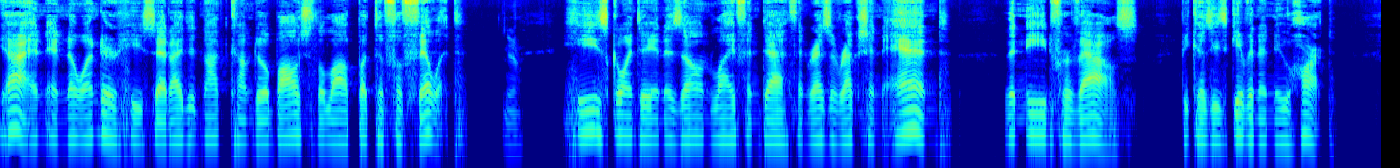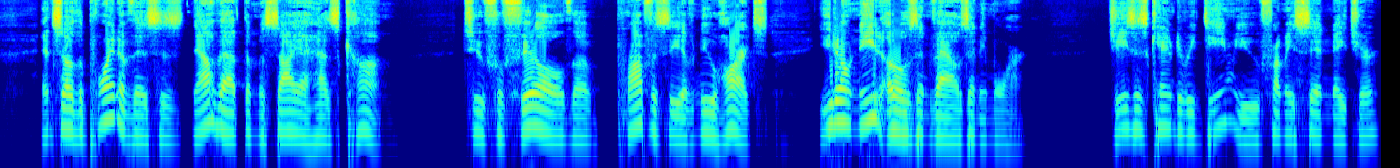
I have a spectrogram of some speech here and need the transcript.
Yeah, and, and no wonder he said, I did not come to abolish the law, but to fulfill it. He's going to, in his own life and death and resurrection, end the need for vows because he's given a new heart. And so the point of this is now that the Messiah has come to fulfill the prophecy of new hearts, you don't need oaths and vows anymore. Jesus came to redeem you from a sin nature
